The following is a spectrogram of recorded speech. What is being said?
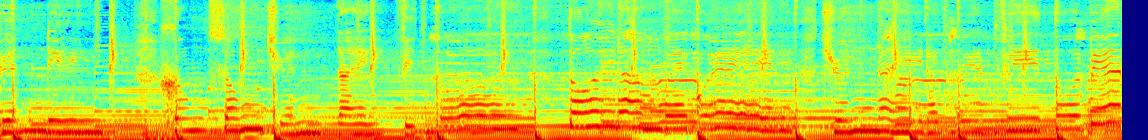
chuyến đi. Không sống chuyện này vì tôi tôi đang về quê. Chuyến này đặc biệt vì tôi biết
